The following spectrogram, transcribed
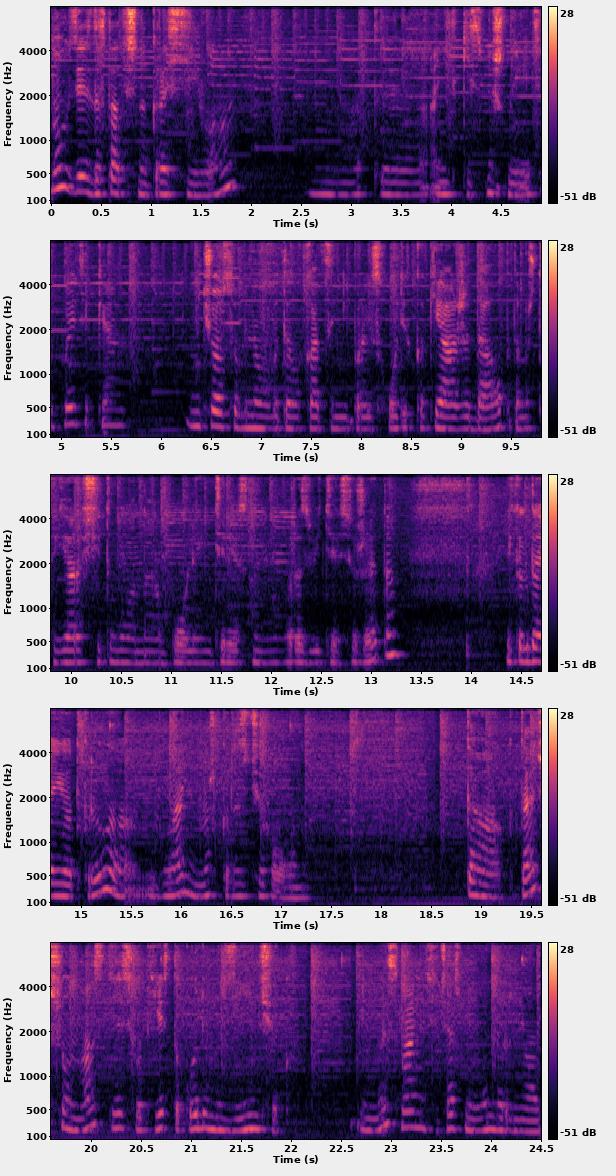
Ну, здесь достаточно красиво. Такие смешные, эти пэтики. Ничего особенного в этой локации не происходит, как я ожидала, потому что я рассчитывала на более интересное развитие сюжета. И когда ее открыла, была немножко разочарована. Так, дальше у нас здесь вот есть такой лимузинчик. И мы с вами сейчас в него нырнем.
